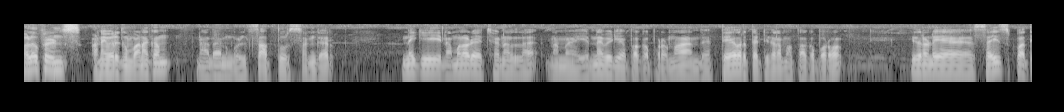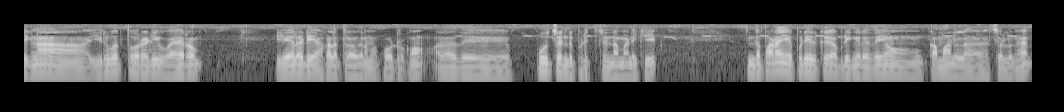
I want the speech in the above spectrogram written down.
ஹலோ ஃப்ரெண்ட்ஸ் அனைவருக்கும் வணக்கம். நான் தான் உங்கள் சாத்தூர் சங்கர். இன்றைக்கி நம்மளுடைய சேனலில் நம்ம என்ன வீடியோ பார்க்க போகிறோம்னா அந்த தேவர தட்டி தான் நம்ம பார்க்க போகிறோம் இதனுடைய சைஸ் பார்த்திங்கன்னா இருபத்தோரு அடி உயரம் ஏழு அடி அகலத்தில் வந்து நம்ம போட்டிருக்கோம். அதாவது பூச்செண்டு பிடிச்சி நின்ற மணிக்கு. இந்த படம் எப்படி இருக்குது அப்படிங்கிறதையும் கமெண்டில் சொல்லுங்கள்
